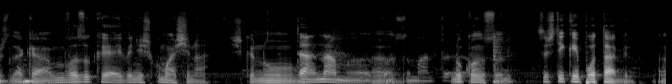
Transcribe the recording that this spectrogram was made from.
știu, dacă am văzut că ai venit și cu mașina și că nu... Da, n-am uh, consumat. Uh, nu consumi. Să știi că e potabil. Uh,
